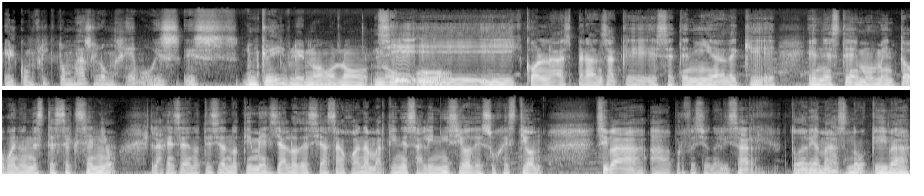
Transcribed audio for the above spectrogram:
el conflicto más longevo es, es increíble, ¿no? no, no sí, y, con la esperanza que se tenía de que en este momento, bueno, en este sexenio, la agencia de noticias Notimex, ya lo decía San Juana Martínez al inicio de su gestión, se iba a profesionalizar todavía más, ¿no? Que iba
